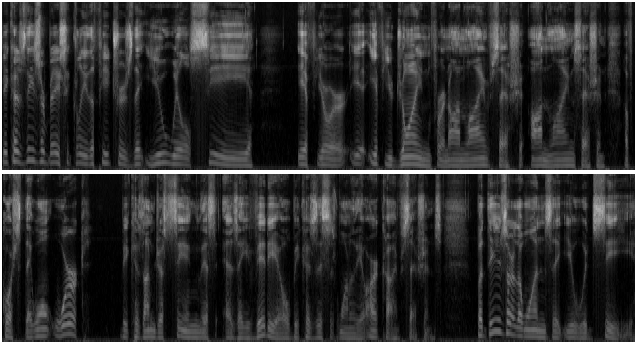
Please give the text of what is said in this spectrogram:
because these are basically the features that you will see if you're if you join for an online session online session. Of course they won't work because I'm just seeing this as a video because this is one of the archive sessions. But these are the ones that you would see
